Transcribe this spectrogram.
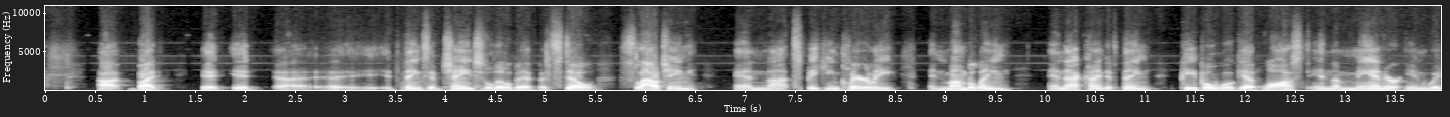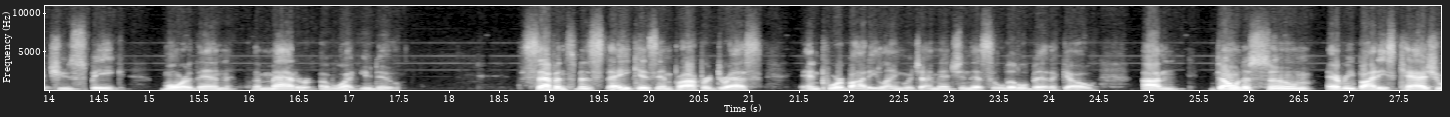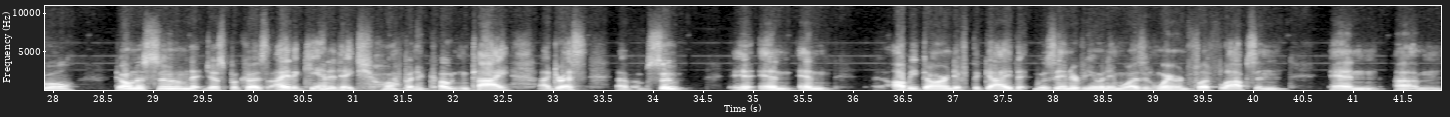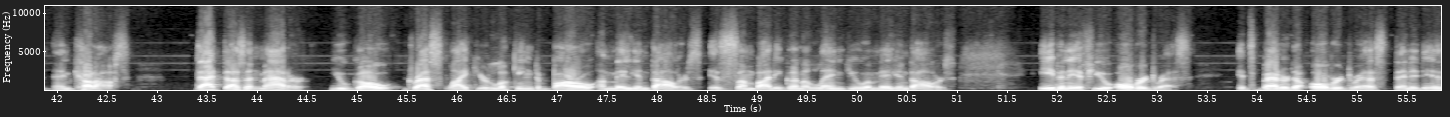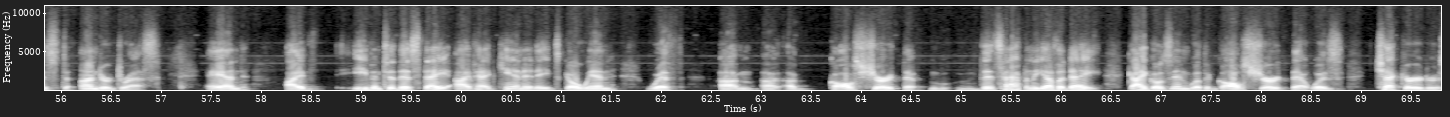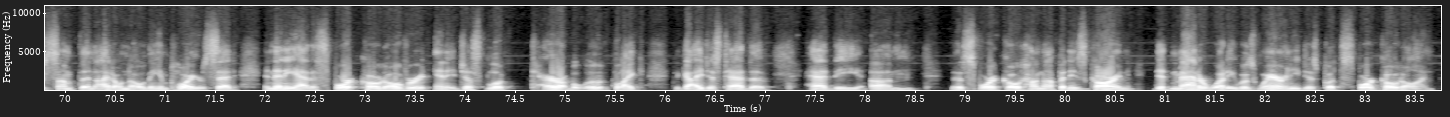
Uh, but it it, uh, it things have changed a little bit, but still slouching and not speaking clearly and mumbling and that kind of thing. People will get lost in the manner in which you speak more than the matter of what you do. Seventh mistake is improper dress and poor body language. I mentioned this a little bit ago. Um, don't assume everybody's casual. Don't assume that just because I had a candidate show up in a coat and tie, a dress, a suit, and and I'll be darned if the guy that was interviewing him wasn't wearing flip flops and and um, and cutoffs. That doesn't matter. You go dressed like you're looking to borrow a million dollars. Is somebody going to lend you a million dollars? Even if you overdress, it's better to overdress than it is to underdress. And I've even to this day, I've had candidates go in with um, a, a golf shirt that this happened the other day. Guy goes in with a golf shirt that was checkered or something. I don't know. The employer said, and then he had a sport coat over it, and it just looked terrible. It looked like the guy just had the had the um, the sport coat hung up in his car, and didn't matter what he was wearing. He just put the sport coat on.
